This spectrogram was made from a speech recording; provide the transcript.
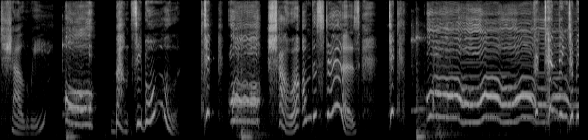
Shall we? oh, Bouncy ball. Tick. oh, Shower on the stairs. Tick. Oh! Pretending to be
